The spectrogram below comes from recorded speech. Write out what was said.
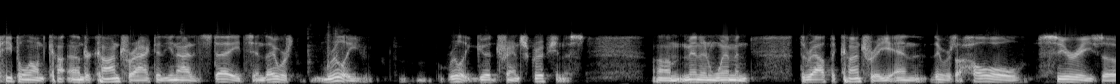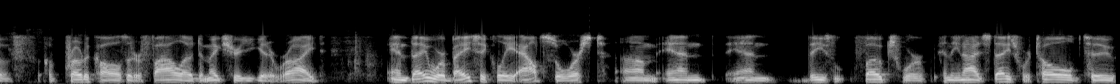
people on under contract in the United States, and they were really, really good transcriptionists, um, men and women throughout the country. And there was a whole series of, of protocols that are followed to make sure you get it right and they were basically outsourced. Um, and and these folks were in the United States were told to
